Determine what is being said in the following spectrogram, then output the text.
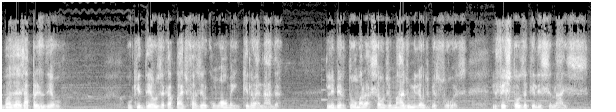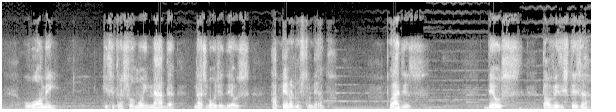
Moisés aprendeu o que Deus é capaz de fazer com um homem que não é nada. Libertou uma nação de mais de um milhão de pessoas e fez todos aqueles sinais. O homem que se transformou em nada nas mãos de Deus, apenas um instrumento. Guarde isso. Deus talvez esteja,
